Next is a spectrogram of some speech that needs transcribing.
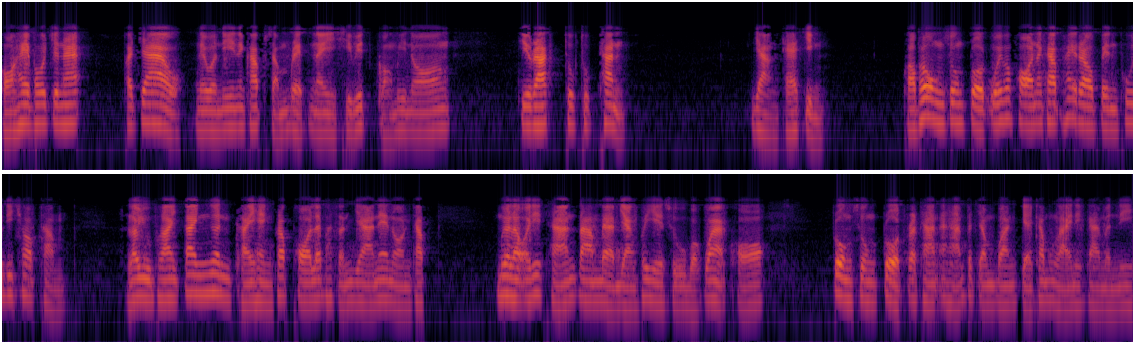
ขอให้พระวจนะพระเจ้าในวันนี้นะครับสำเร็จในชีวิตของพี่น้องที่รักทุกๆทท่าน อย่างแท้จริง ขอพระองค์ทรงโปรดอวยพระพรนะครับ ให้เราเป็นผู้ที่ชอบธรรมเราอยู่ภายใต้เงื่อนไขแห่งพระพรและพระสัญญาแน่นอนครับ เมื่อเราอธิษฐานตามแบบอย่างพระเยซูบอกว่าขอพระองค์ทรงโปรดประทานอาหารประจำวันแก่ข้าพเจ้าในการวันนี้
